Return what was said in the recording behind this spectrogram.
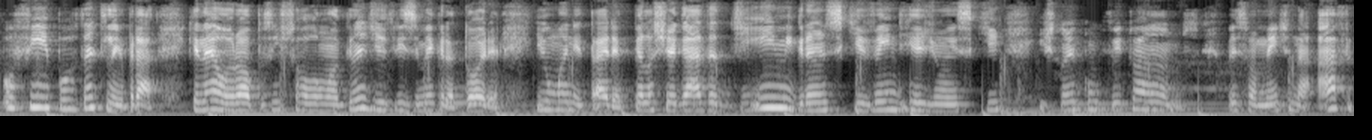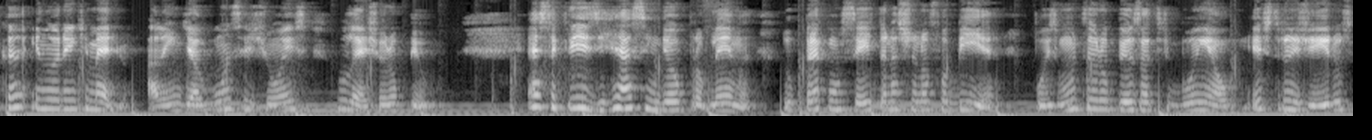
Por fim, é importante lembrar que na Europa se instalou uma grande crise migratória e humanitária pela chegada de imigrantes que vêm de regiões que estão em conflito há anos, principalmente na África e no Oriente Médio, além de algumas regiões do leste europeu. Essa crise reacendeu o problema do preconceito da xenofobia, pois muitos europeus atribuem aos estrangeiros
